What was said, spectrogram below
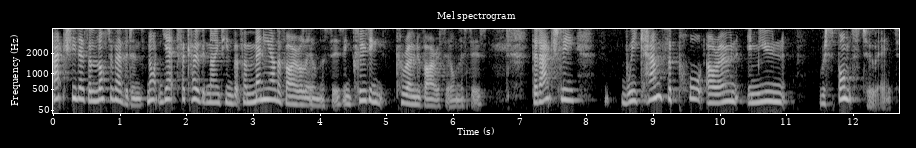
actually there's a lot of evidence, not yet for COVID 19, but for many other viral illnesses, including coronavirus illnesses, that actually we can support our own immune response to it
